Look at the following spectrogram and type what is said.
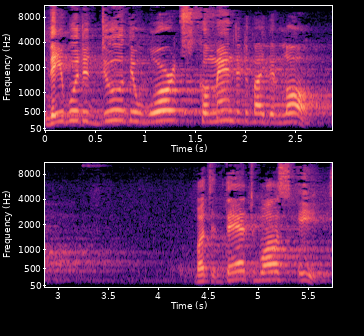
They would do the works commanded by the law. But that was it.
